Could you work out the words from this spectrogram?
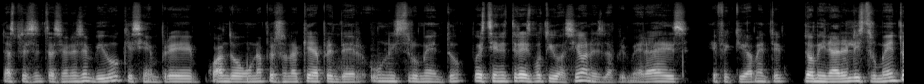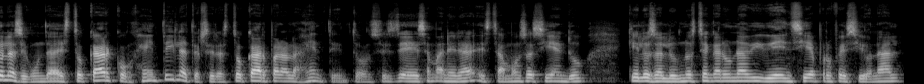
las presentaciones en vivo, que siempre cuando una persona quiere aprender un instrumento, pues tiene tres motivaciones. La primera es efectivamente dominar el instrumento, la segunda es tocar con gente y la tercera es tocar para la gente. Entonces, de esa manera estamos haciendo que los alumnos tengan una vivencia profesional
